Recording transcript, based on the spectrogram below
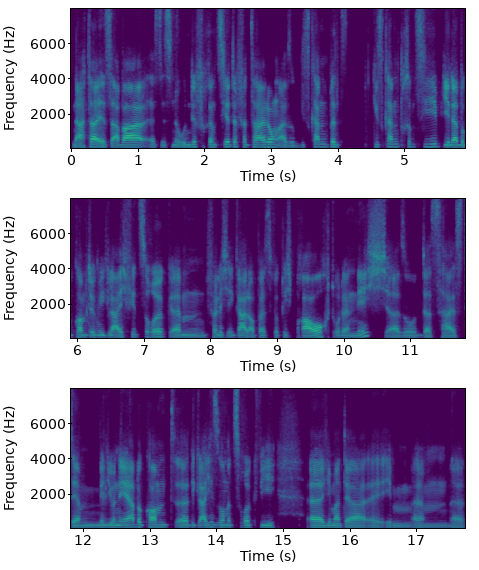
Nachteil ist aber, es ist eine undifferenzierte Verteilung, also Gießkannen Gießkannenprinzip. Jeder bekommt irgendwie gleich viel zurück, ähm, völlig egal, ob er es wirklich braucht oder nicht. Also das heißt, der Millionär bekommt äh, die gleiche Summe zurück wie äh, jemand, der äh, eben ähm, äh,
